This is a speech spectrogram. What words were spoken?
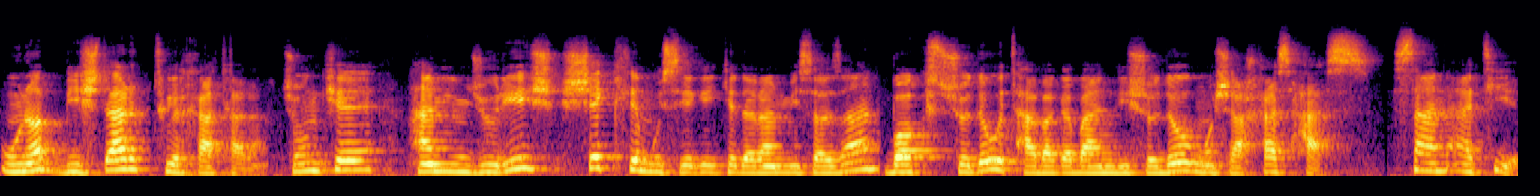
اونا بیشتر توی خطرن. چون که همینجوریش شکل موسیقی که دارن می‌سازن box شده و طبقه بندی شده و مشخص هست. صنعتیه.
